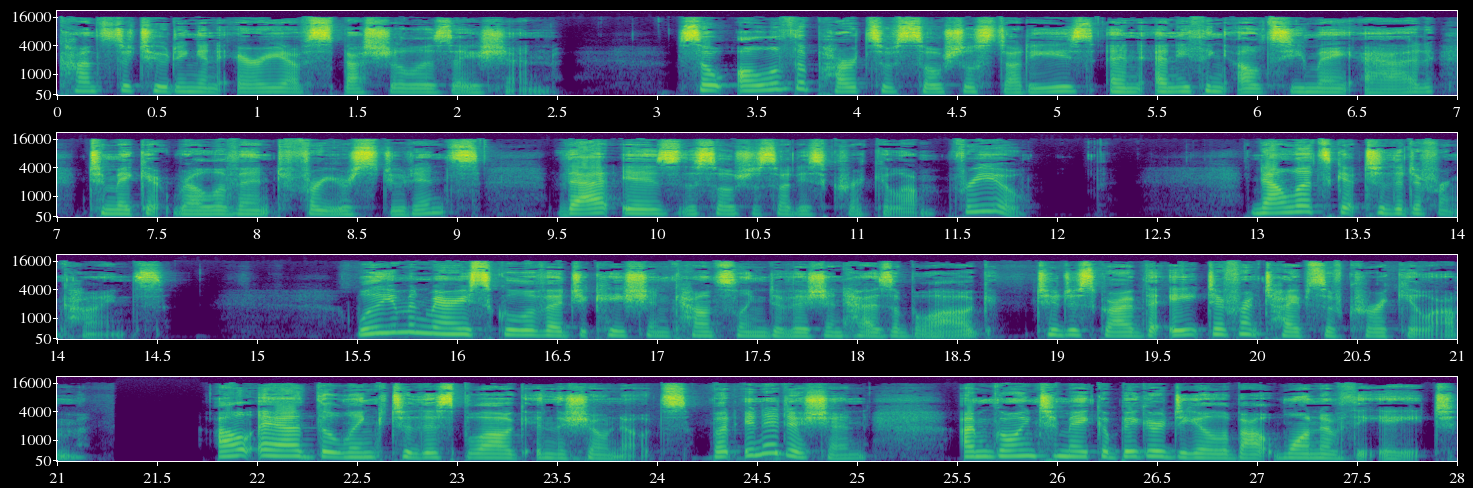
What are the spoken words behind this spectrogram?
constituting an area of specialization. So all of the parts of social studies and anything else you may add to make it relevant for your students, that is the social studies curriculum for you. Now let's get to the different kinds. William and Mary School of Education Counseling Division has a blog to describe the eight different types of curriculum. I'll add the link to this blog in the show notes. But in addition, I'm going to make a bigger deal about one of the eight.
